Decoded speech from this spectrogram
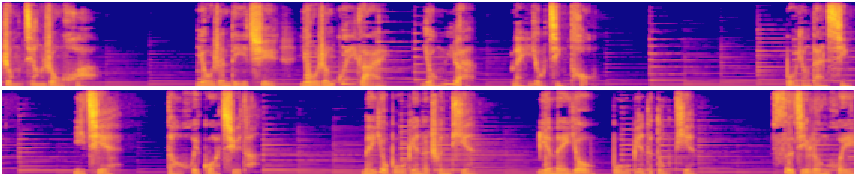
终将融化。有人离去，有人归来，永远没有尽头。不用担心。一切都会过去的，没有不变的春天，也没有不变的冬天。四季轮回，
